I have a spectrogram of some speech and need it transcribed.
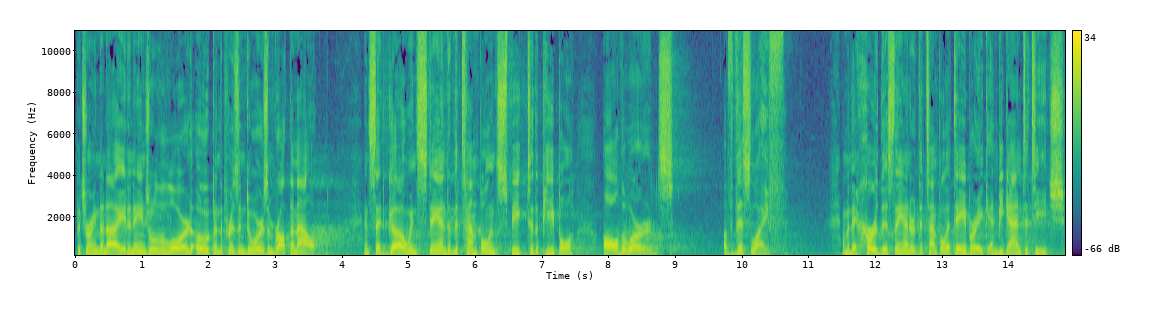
but during the night, an angel of the Lord opened the prison doors and brought them out, and said, Go and stand in the temple and speak to the people all the words of this life. And when they heard this, they entered the temple at daybreak and began to teach.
